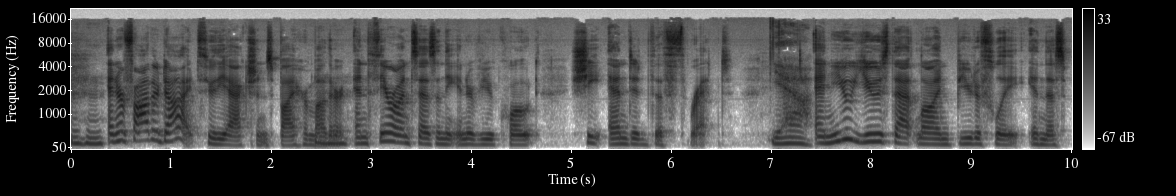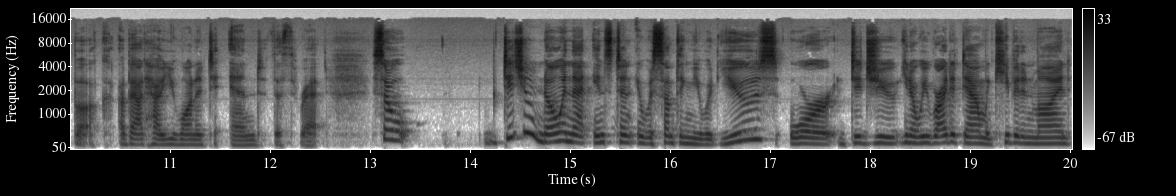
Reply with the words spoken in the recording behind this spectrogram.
Mm-hmm. And her father died through the actions by her mother. Mm-hmm. And Theron says in the interview, quote, she ended the threat. Yeah. And you use that line beautifully in this book about how you wanted to end the threat. So did you know in that instant it was something you would use or did you you know we write it down we keep it in mind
